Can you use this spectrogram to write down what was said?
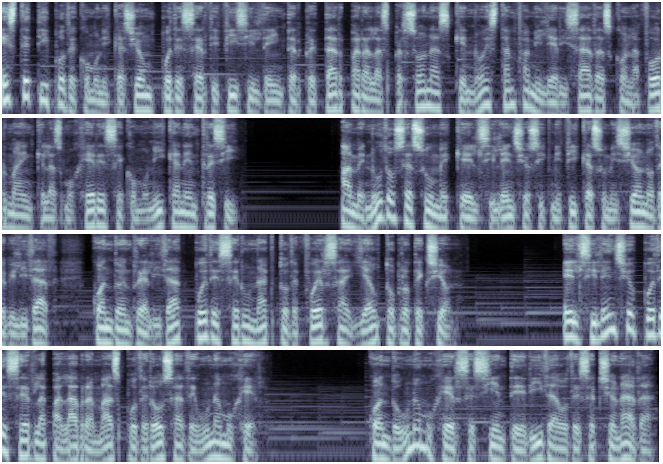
Este tipo de comunicación puede ser difícil de interpretar para las personas que no están familiarizadas con la forma en que las mujeres se comunican entre sí. A menudo se asume que el silencio significa sumisión o debilidad, cuando en realidad puede ser un acto de fuerza y autoprotección. El silencio puede ser la palabra más poderosa de una mujer. Cuando una mujer se siente herida o decepcionada,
